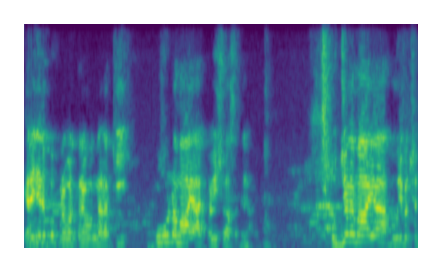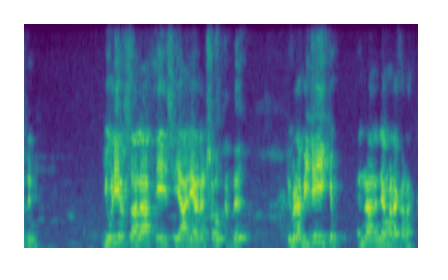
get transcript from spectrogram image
തെരഞ്ഞെടുപ്പ് പ്രവർത്തനവും നടത്തി പൂർണമായ ആത്മവിശ്വാസത്തിലാണ്. ഉജ്ജ്വലമായ ഭൂരിപക്ഷത്തിന് യു ഡി എഫ് സ്ഥാനാർത്ഥി ശ്രീ ആര്യാടൻ ഷൗക്കത്ത് ഇവിടെ വിജയിക്കും എന്നാണ് ഞങ്ങളുടെ കണക്ക്.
